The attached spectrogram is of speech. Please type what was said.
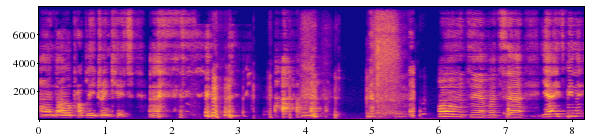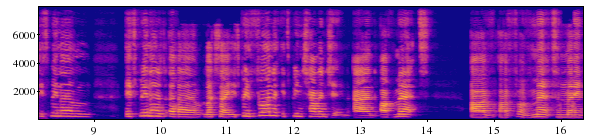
and I will probably drink it. oh dear, but uh, yeah, it's been it's been um it's been a uh, let's say it's been fun. It's been challenging, and I've met. I've, I've, I've met and made,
